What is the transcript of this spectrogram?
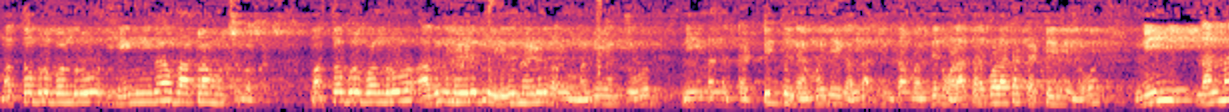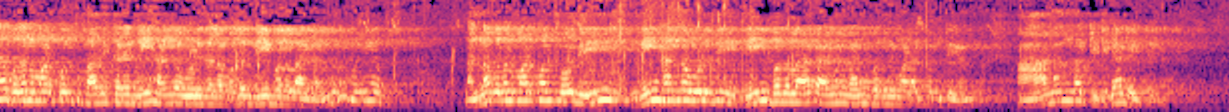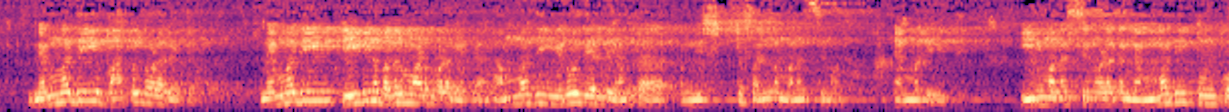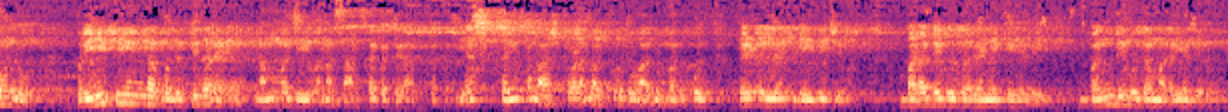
ಮತ್ತೊಬ್ರು ಬಂದ್ರು, ಹಿಂಗ ಬಾಕ್ಲ ಮುಚ್ಚಬೇಕು ಮತ್ತೊಬ್ರು ಬಂದ್ರು, ಅದನ್ನ ಹೇಳಿದ್ರು, ಇದನ್ನ ಹೇಳಿದ್ರು ಅದು ಮನಿ ಅಂತೂ ನೀ ನನ್ನ ಕಟ್ಟಿದ್ದು ನೆಮ್ಮದಿಗಲ್ಲ, ಇಂಥ ಮಂದಿನ ಒಳ ಕರ್ಕೊಳಕ ಕಟ್ಟಿ ನೀನು. ನೀ ನನ್ನ ಬದಲು ಮಾಡ್ಕೊಂತ ಹಾದಿ ಕರೆ, ನೀ ಹಂಗ ಉಳಿದಲ್ಲ ಮೊದಲು ನೀ ಬದಲಾಗ ಅಂದ್ರೆ ಮನಿ ಅದು ನನ್ನ ಬದಲು ಮಾಡ್ಕೊಂತ ಹೋದಿ, ನೀ ಹಂಗ ಉಳಿದಿ, ನೀ ಬದಲಾಗ, ಆಮೇಲೆ ನಾನು ಬದಲು ಮಾಡಕ್ಕಂತಿ ಅಂತ. ಆನಂದ ಕಿಟಿಗಾಗೈತೆ ನೆಮ್ಮದಿ ಬಾಕಲ್ದೊಳಗೈತೆ ನೆಮ್ಮದಿ ಟಿವಿನ ಬದಲು ಮಾಡೋದ್ರೊಳಗೈತೆ. ನೆಮ್ಮದಿ ಇರೋದು ಎಲ್ಲಿ ಅಂದ್ರ ಒಂದಿಷ್ಟು ಸಣ್ಣ ಮನಸ್ಸಿನೊಳಗೆ. ನೆಮ್ಮದಿ ಐತಿ. ಈ ಮನಸ್ಸಿನೊಳಗೆ ನೆಮ್ಮದಿ ತುಂಬಿಕೊಂಡು ಪ್ರೀತಿಯಿಂದ ಬದುಕಿದರೆ ನಮ್ಮ ಜೀವನ ಸಾರ್ಥಕತೆ ಆಗ್ತದೆ. ಎಷ್ಟೈತಲ್ಲ ಅಷ್ಟೊಳಗೆ ಅದ್ಭುತವಾಗಿ ಬದುಕುದು. ಹೇಳಿಲ್ಲ ದೇವಿಜಿ ಬರದಿರುವುದರೆಣಿಕೆಯಲ್ಲಿ, ಬಂದಿರುವುದ ಮರೆಯದಿರು.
